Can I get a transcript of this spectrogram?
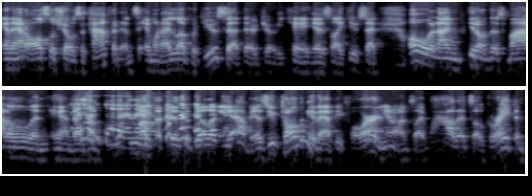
and that also shows the confidence. And what i love what you said there jody k is like you said oh and i'm you know this model and and i, love, love the visibility. Yeah because you've told me that before and you know it's like wow that's so great. And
